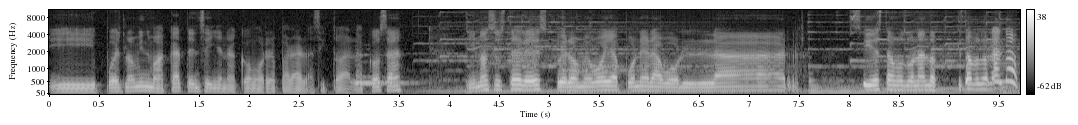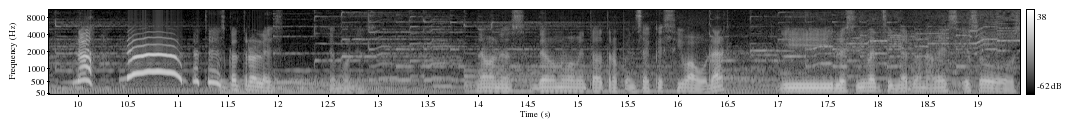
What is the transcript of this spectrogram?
Y pues lo mismo, acá te enseñan a cómo reparar así toda la cosa. Y no sé ustedes, pero me voy a poner a volar. Sí, estamos volando. ¡Estamos volando! ¡No! ¡No! No te descontroles. Demonios. Demonios. De un momento a otro pensé que sí iba a volar. Y les iba a enseñar de una vez esos,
